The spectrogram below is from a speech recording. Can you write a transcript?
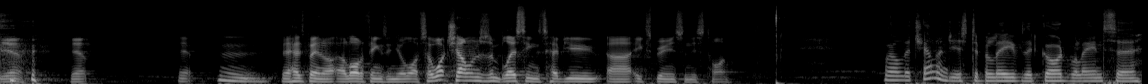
Yeah, yeah, yeah. Hmm. There has been a, a, lot of things in your life. So, what challenges and blessings have you uh, experienced in this time? Well, the challenge is to believe that God will answer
